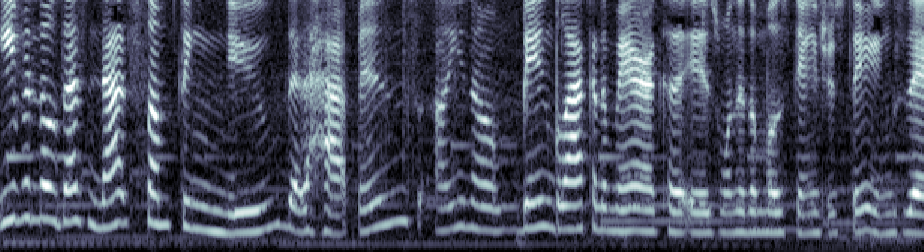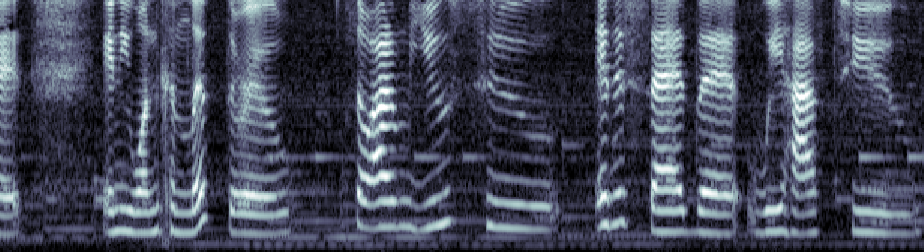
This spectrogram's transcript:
Even though that's not something new that happens, uh, you know, being black in America is one of the most dangerous things that anyone can live through. So I'm used to, and it's sad that we have to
